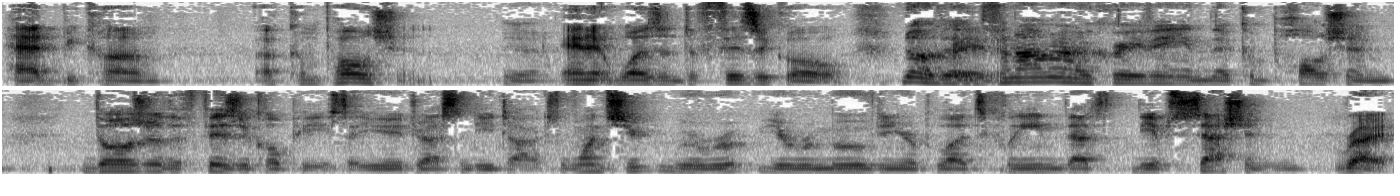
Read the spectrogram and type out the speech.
had become a compulsion, Yeah. and it wasn't a physical. No, the craving. phenomenon of craving and the compulsion, those are the physical piece that you address in detox. Once you, you're, you're removed and your blood's clean, that's the obsession. right.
